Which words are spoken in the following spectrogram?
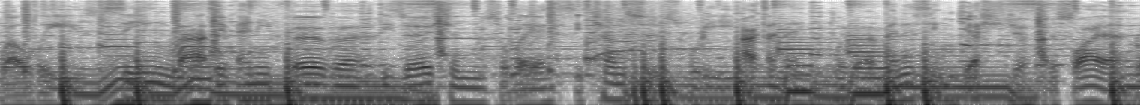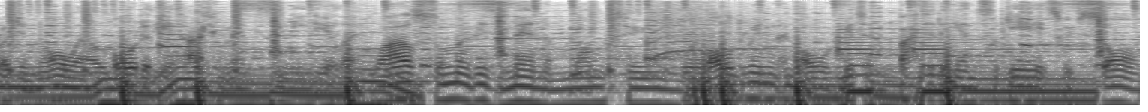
well pleased. Seeing that if any further desertions took place, his chances would be at an end, with a menacing gesture the squire, Roger Nowell ordered the attack commenced immediately. While some of his men, amongst whom were Baldwin and Old Britain, battered against the gates with stones,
